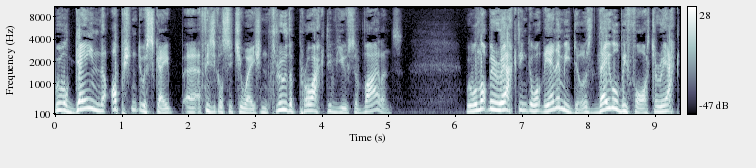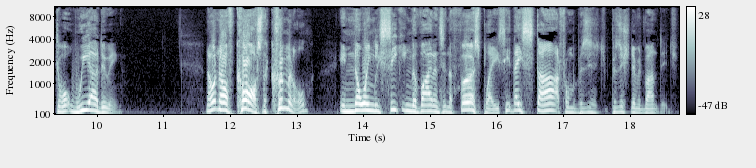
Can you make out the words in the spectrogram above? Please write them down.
we will gain the option to escape uh, a physical situation through the proactive use of violence. We will not be reacting to what the enemy does, they will be forced to react to what we are doing. Now, now of course, the criminal, in knowingly seeking the violence in the first place, they start from a position, position of advantage.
